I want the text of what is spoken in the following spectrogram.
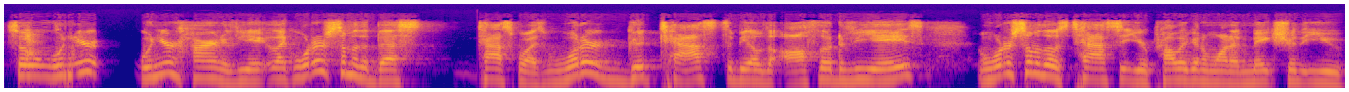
So yes. when you're when you're hiring a VA, like what are some of the best task wise? What are good tasks to be able to offload to VAs? And what are some of those tasks that you're probably going to want to make sure that you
